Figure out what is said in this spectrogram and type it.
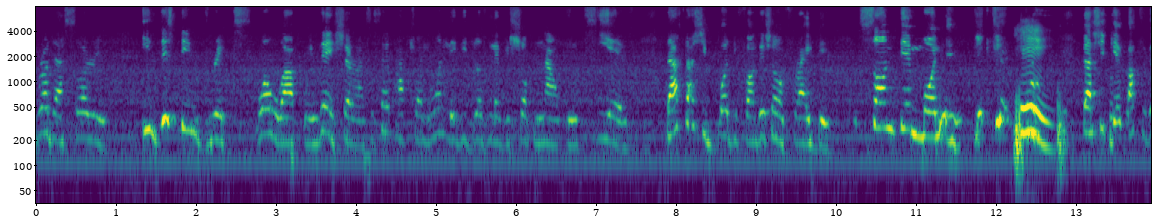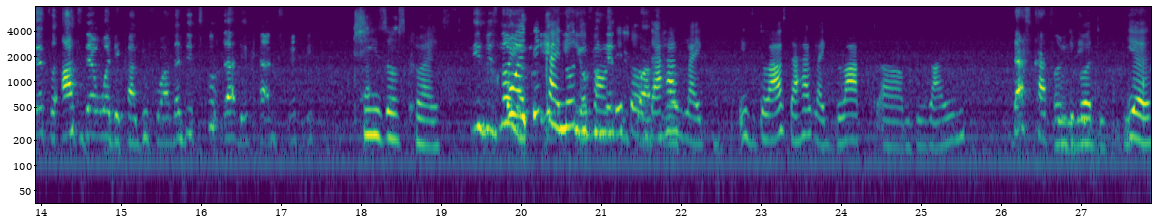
brother, sorry. If this thing breaks, what will happen? Is there insurance? He said, actually, one lady just left the shop now in tears. That after she bought the foundation on Friday, Sunday morning, Hey, that she came back to them to ask them what they can do for her. Then they told her they can't do it. Jesus Christ. If it's not Oh, I think I know the foundation that has like it's glass that has like black um design that's cat on the body. Yes.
